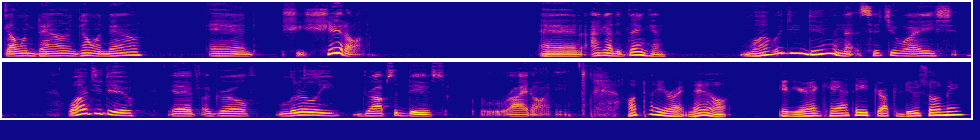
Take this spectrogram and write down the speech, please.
going down and going down, and she shit on him. And I got to thinking, what would you do in that situation? What would you do if a girl literally drops a deuce right on you? I'll tell you right now, if your aunt Kathy dropped a deuce on me,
